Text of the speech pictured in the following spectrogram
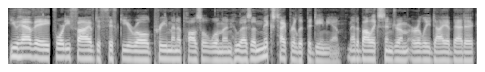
you have a 45 to 50 year old premenopausal woman who has a mixed hyperlipidemia, metabolic syndrome, early diabetic.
